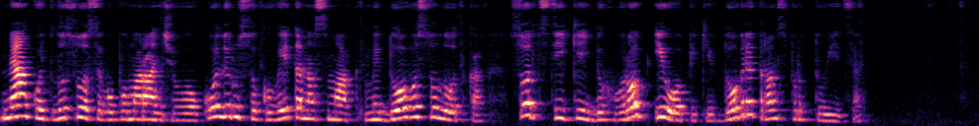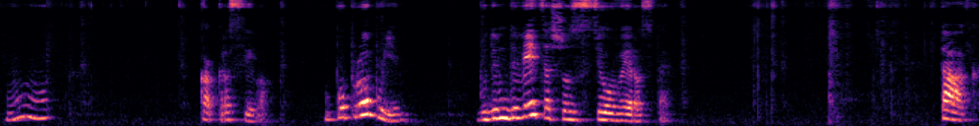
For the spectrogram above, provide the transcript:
М'якоть лососово-помаранчевого кольору, соковита на смак, медово-солодка. Сорт стійкий до хвороб і опіків. Добре транспортується. Як красиво. Попробуємо. Будемо дивитися, що з цього виросте. Так.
